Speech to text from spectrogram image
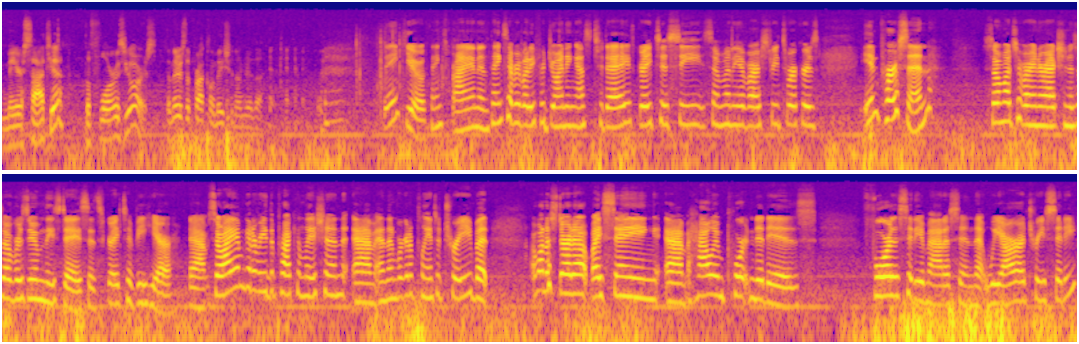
Mayor Satya, the floor is yours. And there's the proclamation under the. Thank you. Thanks, Brian. And thanks, everybody, for joining us today. It's great to see so many of our streets workers in person. So much of our interaction is over Zoom these days. It's great to be here. Um, so, I am going to read the proclamation um, and then we're going to plant a tree. But I want to start out by saying um, how important it is for the city of Madison that we are a tree city.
